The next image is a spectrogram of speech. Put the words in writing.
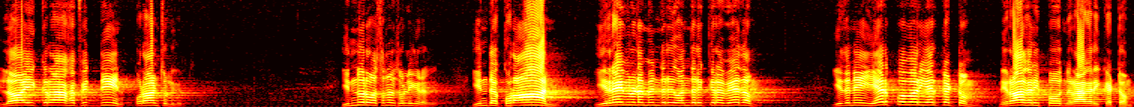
லா இக்ராஹ ஃபித்தீன். குரான் சொல்கிறது. இன்னொரு வசனம் சொல்லுகிறது இந்த குரான் இறைவனிடம் என்று வந்திருக்கிற வேதம். இதனை ஏற்பவர் ஏற்கட்டும் நிராகரிப்போர் நிராகரிக்கட்டும்.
